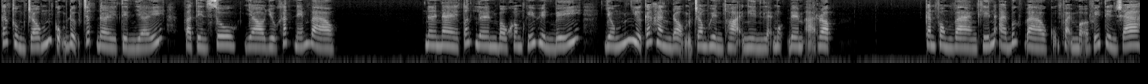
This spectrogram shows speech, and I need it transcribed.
Các thùng trống cũng được chất đầy tiền giấy và tiền xu do du khách ném vào. Nơi này toát lên bầu không khí huyền bí, giống như các hành động trong huyền thoại nghìn lẻ một đêm Ả Rập. Căn phòng vàng khiến ai bước vào cũng phải mở ví tiền ra.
